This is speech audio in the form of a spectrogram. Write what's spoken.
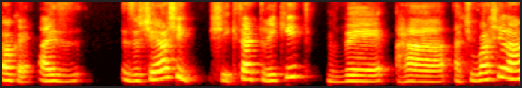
אוקיי, okay, אז זו שאלה שהיא, שהיא קצת טריקית, והתשובה שלה,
